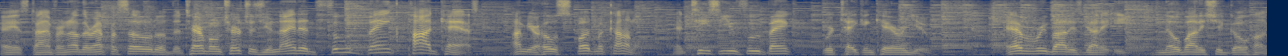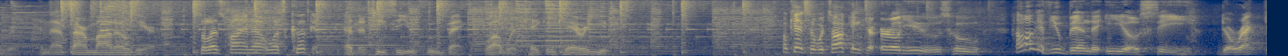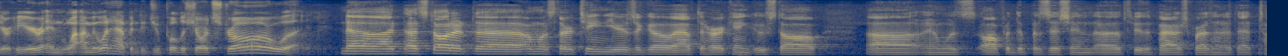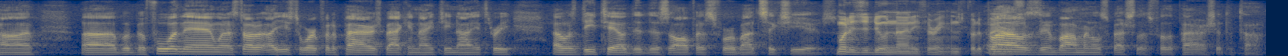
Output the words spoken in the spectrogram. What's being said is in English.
Hey, it's time for another episode of the Terrebonne Churches United Food Bank podcast. I'm your host, Spud McConnell. At TCU Food Bank, we're taking care of you. Everybody's got to eat. Nobody should go hungry. And that's our motto here. So let's find out what's cooking at the TCU Food Bank while we're taking care of you. Okay, so we're talking to Earl Eues, who, how long have you been the EOC director here? And wh- I mean, what happened? Did you pull the short straw or what? No, I, I started uh, almost 13 years ago after Hurricane Gustav uh, and was offered the position uh, through the parish president at that time. Uh, but before then, when I started, I used to work for the parish back in 1993. I was detailed at this office for about six years. What did you do in 93 for the parish? Well, I was the environmental specialist for the parish at the time.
